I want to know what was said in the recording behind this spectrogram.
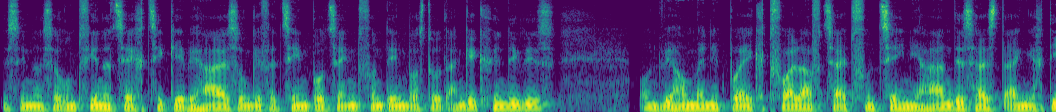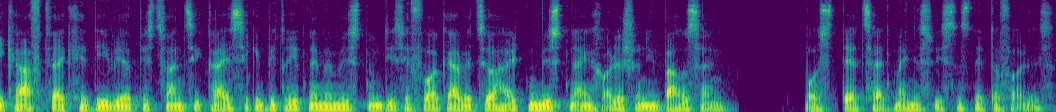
Das sind also rund 460 GWH, also ungefähr 10 Prozent von dem, was dort angekündigt ist. Und wir haben eine Projektvorlaufzeit von zehn Jahren. Das heißt, eigentlich die Kraftwerke, die wir bis 2030 in Betrieb nehmen müssten, um diese Vorgabe zu erhalten, müssten eigentlich alle schon im Bau sein. Was derzeit meines Wissens nicht der Fall ist.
